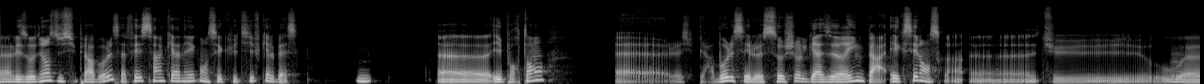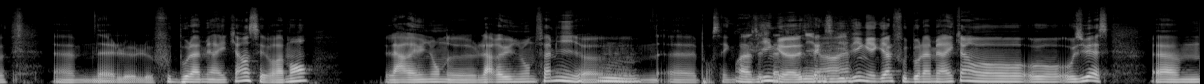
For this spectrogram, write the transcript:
Euh, les audiences du Super Bowl, ça fait cinq années consécutives qu'elles baissent. Mm. Euh, et pourtant, euh, le Super Bowl, c'est le social gathering par excellence. Quoi. Tu, ou Mm. le, le football américain, c'est vraiment la réunion de la réunion de famille Mm. pour Ouais, Thanksgiving. États-Unis, Thanksgiving égale football américain aux US. Euh,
